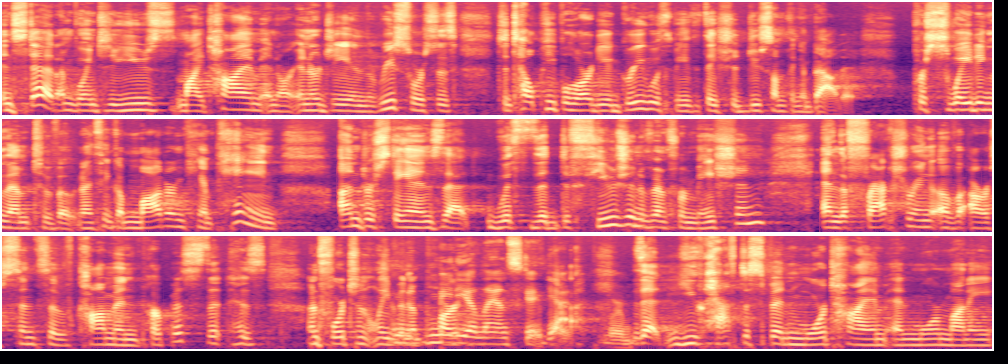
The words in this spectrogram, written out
Instead, I'm going to use my time and our energy and the resources to tell people who already agree with me that they should do something about it, persuading them to vote. And I think a modern campaign understands that with the diffusion of information and the fracturing of our sense of common purpose that has unfortunately been a part of the media landscape yeah that you have to spend more time and more money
